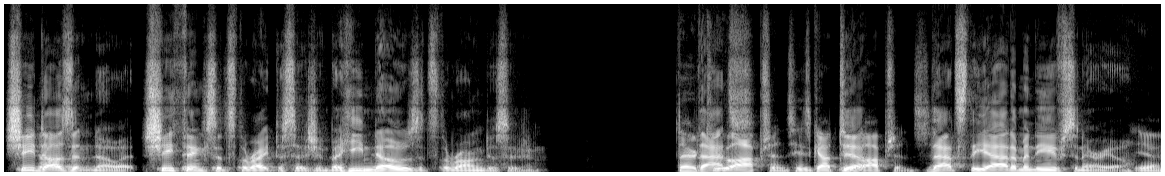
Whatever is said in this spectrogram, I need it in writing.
She doesn't know it. She thinks it's the right decision, but he knows it's the wrong decision. there are two options. He's got two Yeah. options. That's the Adam and Eve scenario. Yeah.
